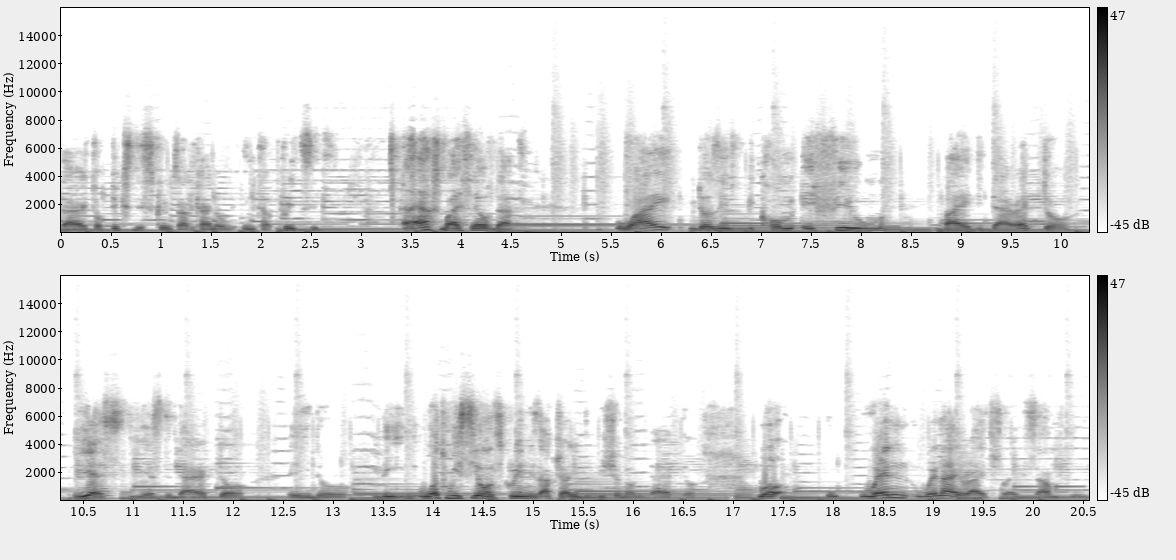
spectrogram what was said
director picks the script and kind of interprets it. I asked myself that why does it become a film by the director? Yes, yes, the director. You know, the what we see on screen is actually the vision of the director. Well, when when I write, for example,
